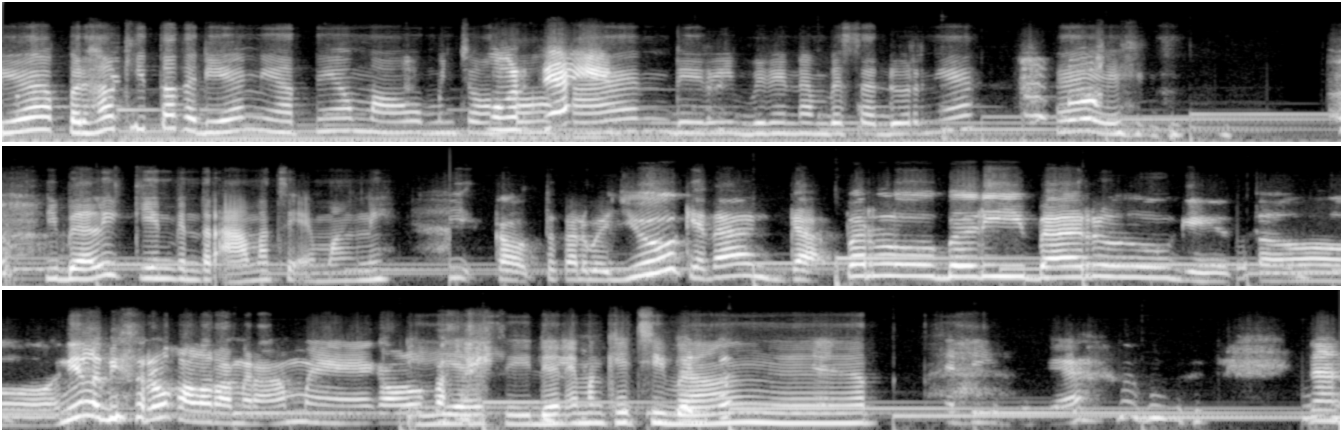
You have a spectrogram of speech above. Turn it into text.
iya. Padahal kita tadi ya niatnya mau mencontohkan diri brand ambassadornya. Hey. Dibalikin pinter amat sih emang nih. Kalau tukar baju kita nggak perlu beli baru gitu. Ini lebih seru kalau rame-rame. Kalau iya sih, dan emang catchy banget. Jadi ya. Nah,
